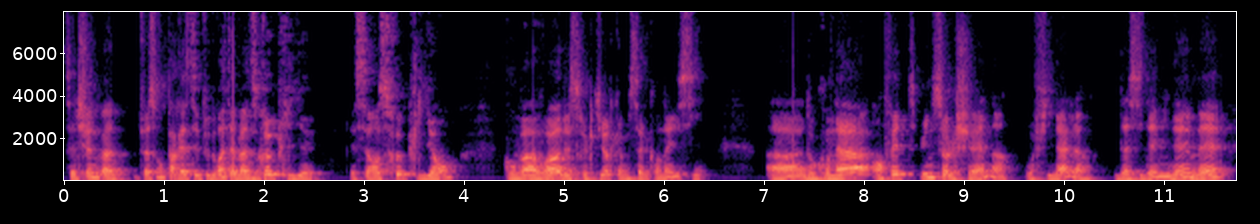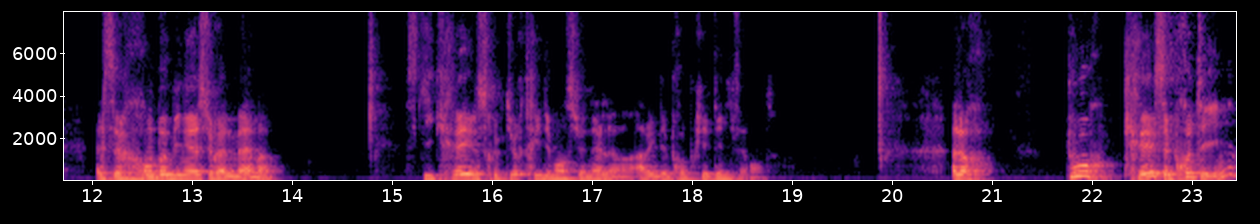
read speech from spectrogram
cette chaîne va de toute façon pas rester tout droite, elle va se replier. Et c'est en se repliant qu'on va avoir des structures comme celle qu'on a ici. Euh, donc on a en fait une seule chaîne au final d'acides aminés, mais elle s'est rembobinée sur elle-même, ce qui crée une structure tridimensionnelle euh, avec des propriétés différentes. Alors, pour créer ces protéines,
